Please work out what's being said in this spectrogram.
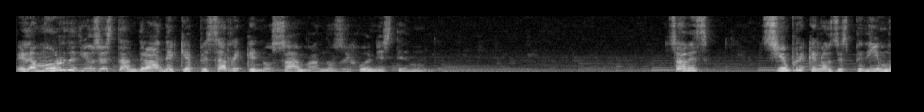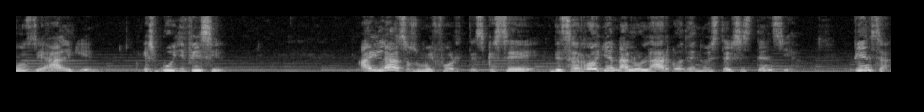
El amor de Dios es tan grande que a pesar de que nos ama, nos dejó en este mundo. ¿Sabes? Siempre que nos despedimos de alguien, es muy difícil. Hay lazos muy fuertes que se desarrollan a lo largo de nuestra existencia. Piensa,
